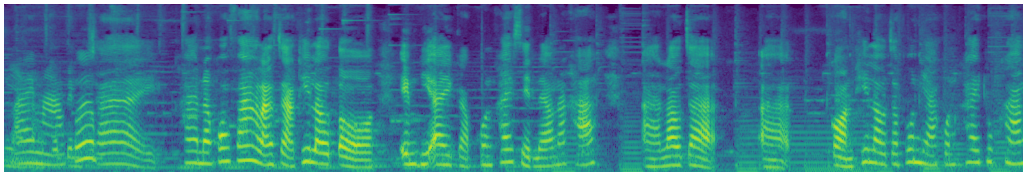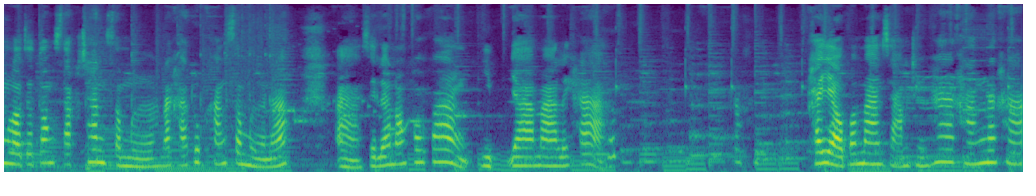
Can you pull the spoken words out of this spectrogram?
นี่ไล่มาจะเป็นปึ๊บใช่ค่ะน้องข้องฟ้างหลังจากที่เราต่อ MDI กับคนไข้เสร็จแล้วนะคะอ่าเราจะอ่า ก่อนที่เราจะพ่นยาคนไข้ทุกครั้ง เราจะต้องซักชั่นเสมอนะคะ ทุกครั้งเสมอนะ อ่า เสร็จแล้วน้องข้องฟ้างหยิบยามาเลยค่ะเขย่าประมาณ 3-5 ครั้งนะคะ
